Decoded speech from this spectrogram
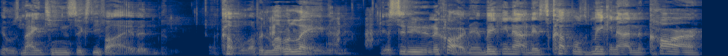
it was 1965, and a couple up in Lover Lane, and they're sitting in the car, and they're making out, and this couple's making out in the car,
